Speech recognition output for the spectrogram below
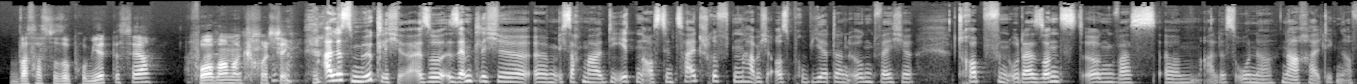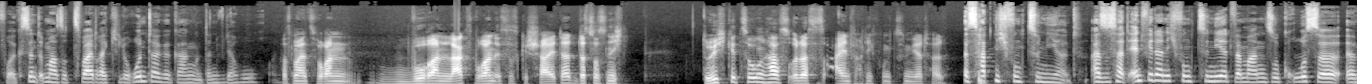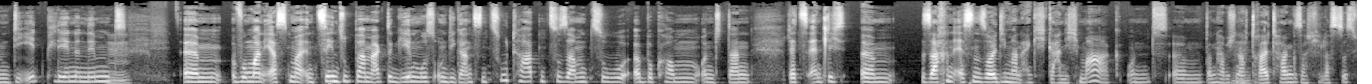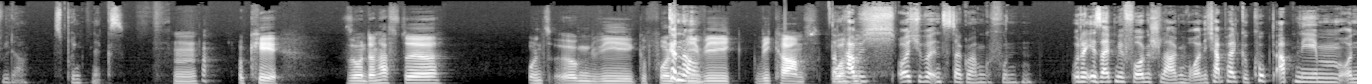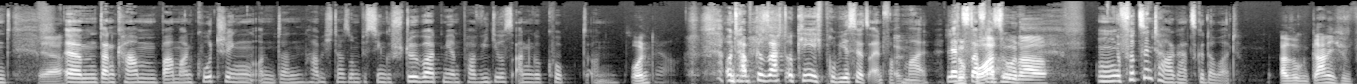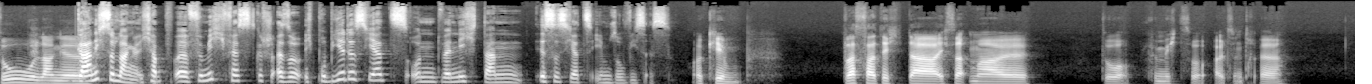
Was hast du so probiert bisher? Vor Barmann-Coaching? Alles Mögliche. Also sämtliche, ähm, ich sag mal, Diäten aus den Zeitschriften habe ich ausprobiert, dann irgendwelche Tropfen oder sonst irgendwas. Ähm, alles ohne nachhaltigen Erfolg. Es sind immer so zwei, drei Kilo runtergegangen und dann wieder hoch. Was meinst du, woran, woran lag es, woran ist es gescheitert? Dass du es nicht durchgezogen hast oder dass es einfach nicht funktioniert hat? Es hat nicht funktioniert. Also es hat entweder nicht funktioniert, wenn man so große ähm, Diätpläne nimmt. Mhm ähm, wo man erstmal in zehn Supermärkte gehen muss, um die ganzen Zutaten zusammenzubekommen und dann letztendlich ähm, Sachen essen soll, die man eigentlich gar nicht mag. Und ähm, dann habe ich mhm. nach drei Tagen gesagt, ich lasse das wieder. Es bringt nichts. Mhm. Okay. So, und dann hast du uns irgendwie gefunden. Genau. Wie, wie, wie kam es? Dann habe ich euch über Instagram gefunden. Oder ihr seid mir vorgeschlagen worden. Ich habe halt geguckt, abnehmen und ja. ähm, dann kam Barmann Coaching und dann habe ich da so ein bisschen gestöbert, mir ein paar Videos angeguckt und und, ja. und habe gesagt, okay, ich probiere es jetzt einfach ähm, mal. Letzter Sofort Versuch. Oder? 14 mm, Tage hat es gedauert. Also gar nicht so lange. Gar nicht so lange. Ich habe äh, für mich festgestellt, also ich probiere das jetzt und wenn nicht, dann ist es jetzt eben so, wie es ist. Okay. Was hatte ich da, ich sag mal, so für mich so als äh,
